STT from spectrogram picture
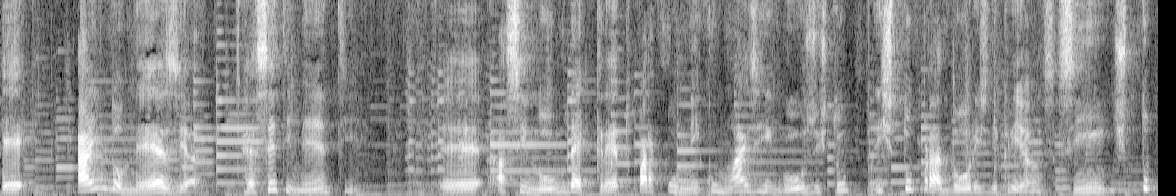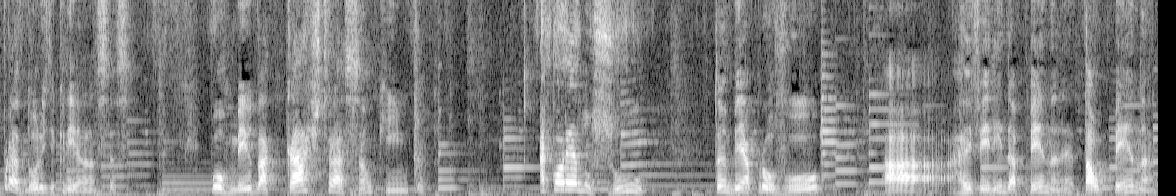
É, a Indonésia recentemente é, assinou um decreto para punir com mais rigor os estupradores de crianças. Sim, estupradores de crianças por meio da castração química. A Coreia do Sul também aprovou a referida pena, né, tal pena,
